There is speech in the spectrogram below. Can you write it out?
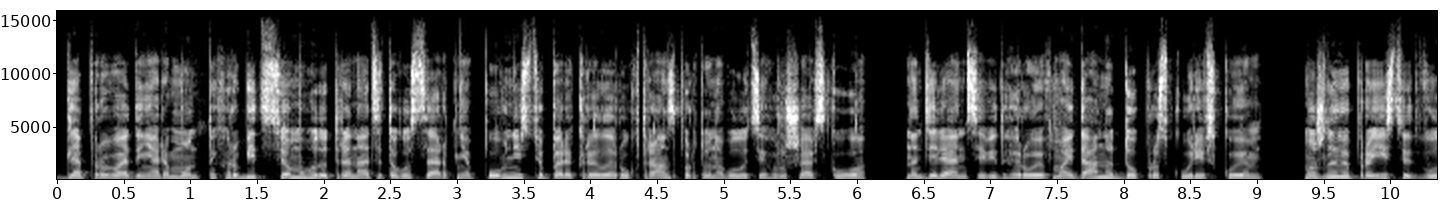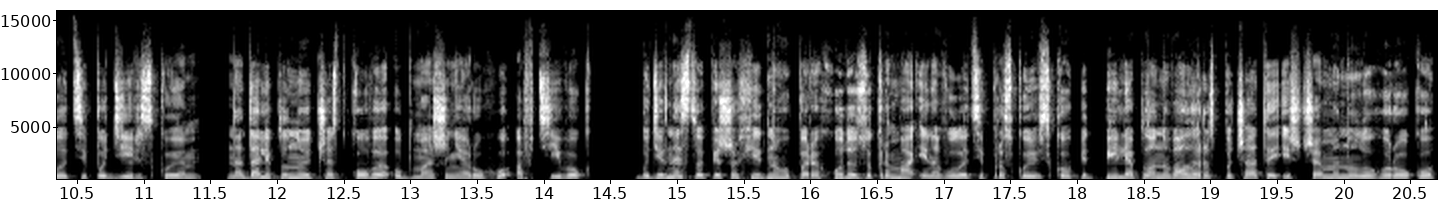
Для проведення ремонтних робіт з 7 до 13 серпня повністю перекрили рух транспорту на вулиці Грушевського на ділянці від Героїв Майдану до Проскурівської. Можливий проїзд від вулиці Подільської. Надалі планують часткове обмеження руху автівок. Будівництво пішохідного переходу, зокрема і на вулиці Проскурівського підпілля, планували розпочати іще минулого року,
